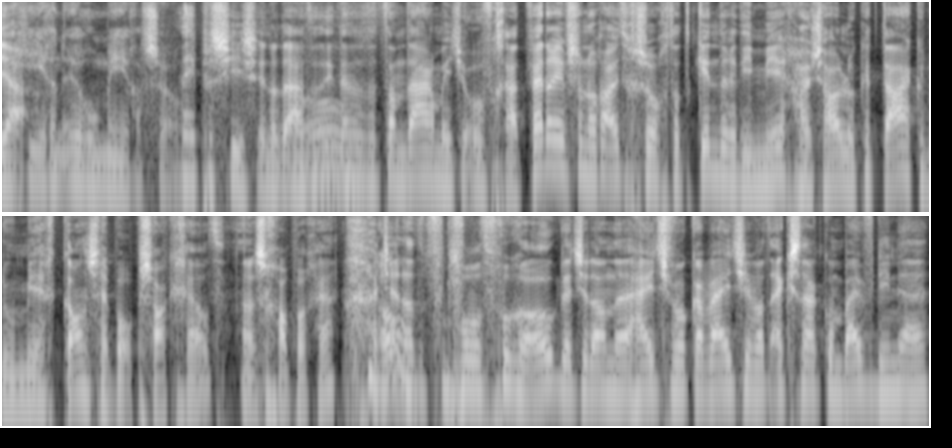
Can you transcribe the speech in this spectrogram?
ja. hier een euro meer of zo. Nee, precies, inderdaad. Oh. Ik denk dat het dan daar een beetje over gaat. Verder heeft ze nog uitgezocht dat kinderen die meer huishoudelijke taken doen, meer kans hebben op zakgeld. Nou, dat is grappig, hè? Had oh. jij dat bijvoorbeeld vroeger ook? Dat je dan uh, heidje voor karweitje wat extra kon bijverdienen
